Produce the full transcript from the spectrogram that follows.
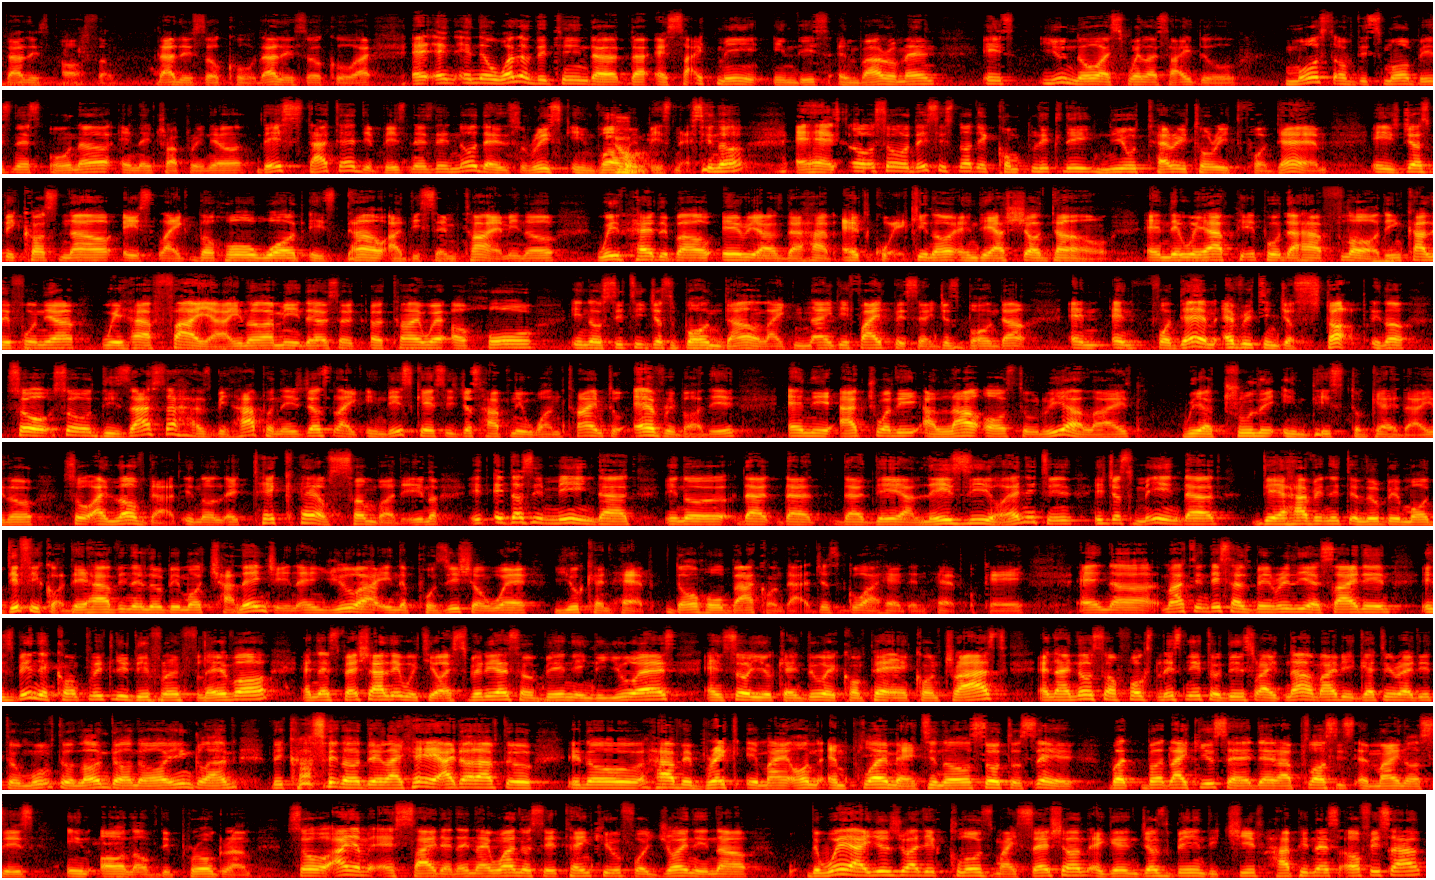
That is awesome. That is so cool. That is so cool. I, and and, and one of the things that, that excites me in this environment is you know as well as I do, most of the small business owner and entrepreneur, they started the business. They know there's risk involved sure. in business, you know, and so so this is not a completely new territory for them. It's just because now it's like the whole world is down at the same time, you know. We've heard about areas that have earthquake, you know, and they are shut down. And then we have people that have flood. In California, we have fire. You know, I mean, there's a, a time where a whole you know, city just burned down, like 95% just burned down. And, and for them, everything just stopped, you know. So, so disaster has been happening. It's just like in this case, it's just happening one time to everybody. And it actually allow us to realize we are truly in this together, you know. So I love that, you know, like take care of somebody, you know. It, it doesn't mean that, you know, that, that, that they are lazy or anything. It just means that they're having it a little bit more difficult. They're having a little bit more challenging, and you are in a position where you can help. Don't hold back on that. Just go ahead and help, okay? And uh, Martin, this has been really exciting. It's been a completely different flavor, and especially with your experience of being in the US, and so you can do a compare and contrast. And I know some folks listening to this right now might be getting ready to move to London or England because you know they're like, hey, I don't have to, you know, have a break in my own employment, you know, so to say. But but like you said, there are pluses and minuses in all of the program. So I am excited, and I want to say thank you for joining now the way I usually close my session, again, just being the chief happiness officer,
